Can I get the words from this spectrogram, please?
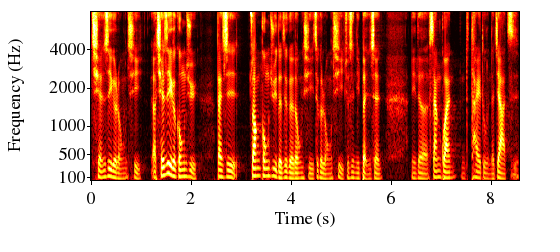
钱是一个容器，呃，钱是一个工具，但是装工具的这个东西，这个容器就是你本身、你的三观、你的态度、你的价值。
